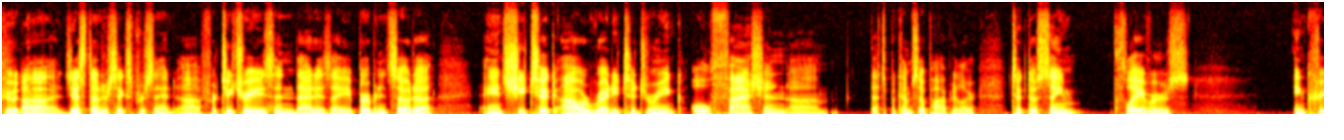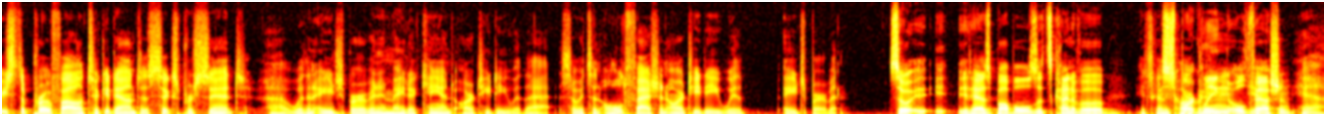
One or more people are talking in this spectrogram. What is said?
good, good. uh, just under six percent uh, for two trees, and that is a bourbon and soda. And she took our ready-to-drink old fashioned um, that's become so popular, took those same flavors, increased the profile, and took it down to six percent uh, with an aged bourbon, and made a canned RTD with that. So it's an old fashioned RTD with aged bourbon. so it, it- has bubbles. It's kind of a It's to be sparkling old Yeah. fashioned. Yeah,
